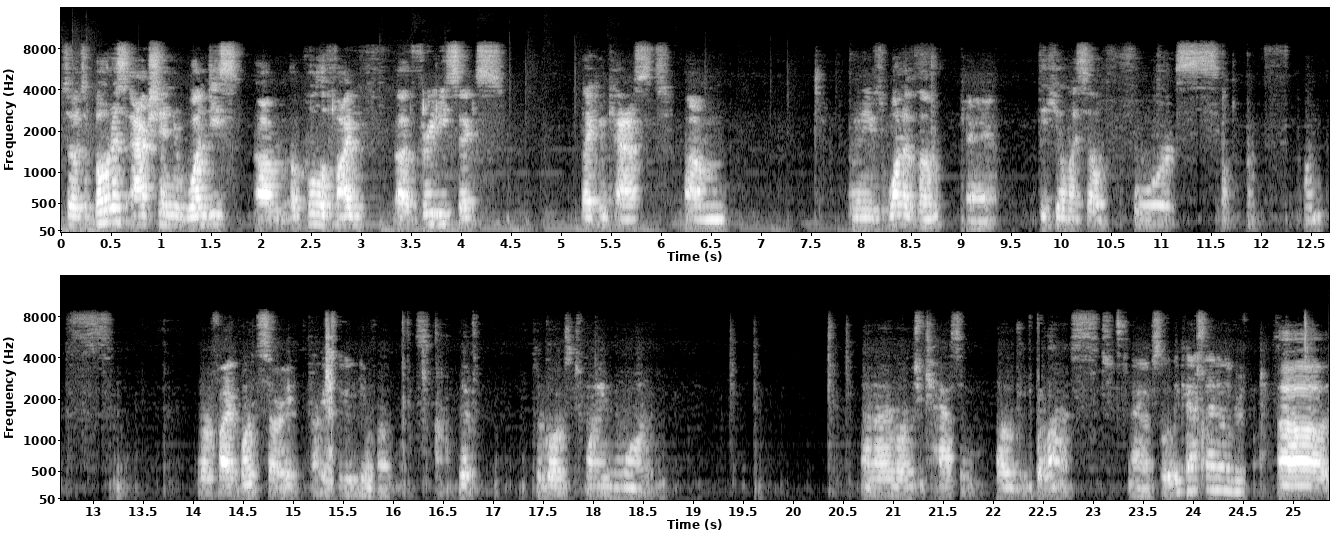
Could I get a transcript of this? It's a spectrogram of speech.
So it's a bonus action. One d. Um, a pool of five. Uh, three d six. That I can cast. Um, I'm gonna use one of them Okay. to heal myself for six points. Or five points, sorry. Okay, so you heal 5 points. Yep. So go up to 21. And I'm going to cast an Eldritch Blast. Absolutely cast that Eldritch. Uh,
